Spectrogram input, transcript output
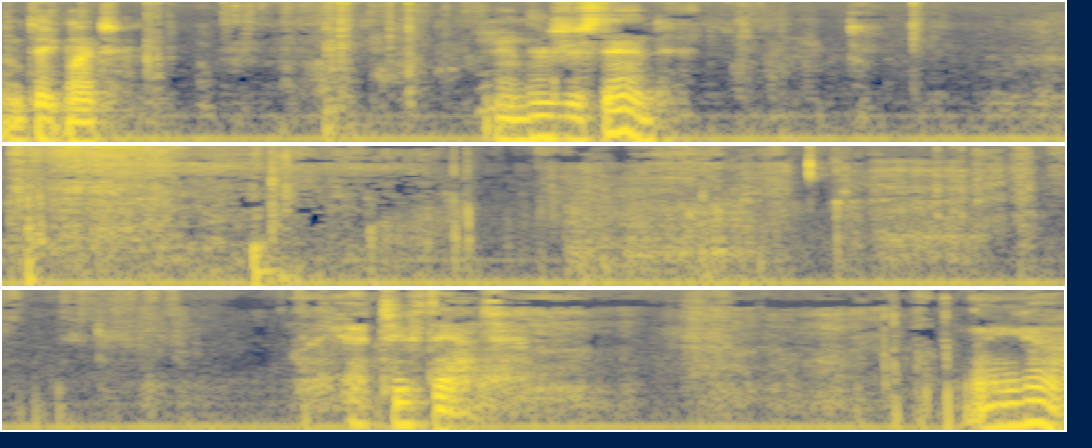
doesn't take much. And there's your stand. I got two stands. There you go.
